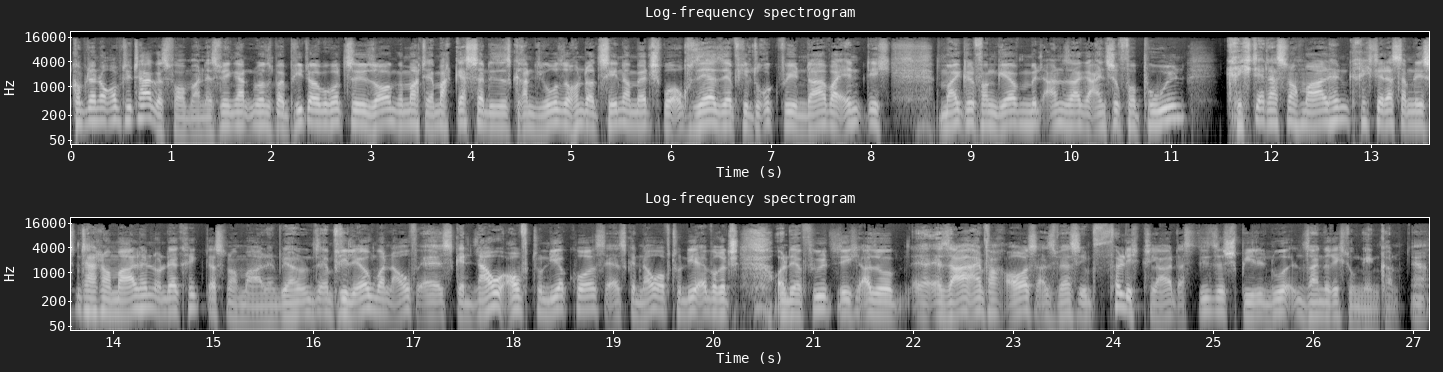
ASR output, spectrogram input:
kommt ja noch auf die Tagesform an. Deswegen hatten wir uns bei Peter über kurze Sorgen gemacht. Er macht gestern dieses grandiose 110er-Match, wo auch sehr, sehr viel Druck für ihn da war, endlich Michael van Gerven mit Ansage einzuverpulen. Kriegt er das nochmal hin? Kriegt er das am nächsten Tag nochmal hin? Und er kriegt das nochmal hin. Wir uns empfiehlt irgendwann auf, er ist genau auf Turnierkurs, er ist genau auf Turnier-Average und er fühlt sich, also er, er sah einfach aus, als wäre es ihm völlig klar, dass dieses Spiel nur in seine Richtung gehen kann. Ja.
